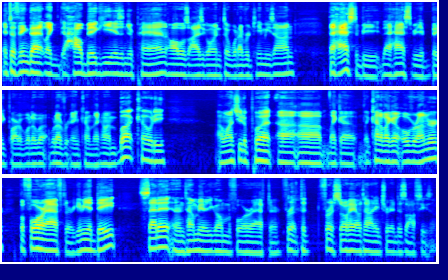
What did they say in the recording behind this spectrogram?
And to think that like how big he is in Japan, all those eyes going to whatever team he's on, that has to be that has to be a big part of whatever whatever income they come in. But Cody, I want you to put uh, uh like a like kind of like a over under before or after. Give me a date, set it, and then tell me are you going before or after for the for a Shohei Ohtani trade this offseason.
